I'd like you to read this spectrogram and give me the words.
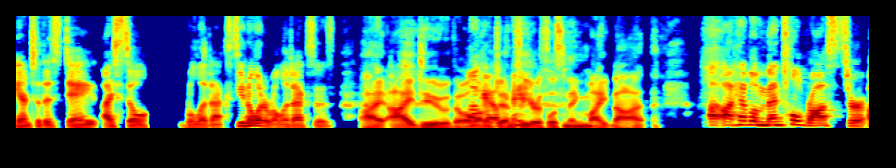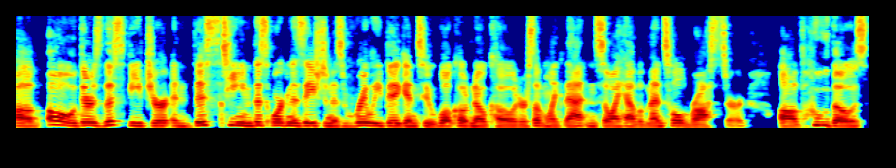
And to this day, I still Rolodex. Do you know what a Rolodex is? I, I do, though a okay, lot of Gen okay. Zers listening might not. I have a mental roster of, oh, there's this feature and this team, this organization is really big into low code, no code or something like that. And so I have a mental roster of who those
